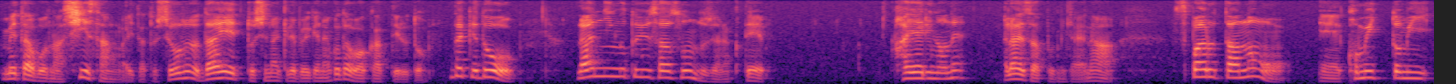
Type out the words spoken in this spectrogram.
メタボな C さんがいたとして、それはダイエットしなければいけないことは分かっていると。だけど、ランニングというサース運動じゃなくて、流行りのね、ライズアップみたいな、スパルタの、えー、コミットミ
